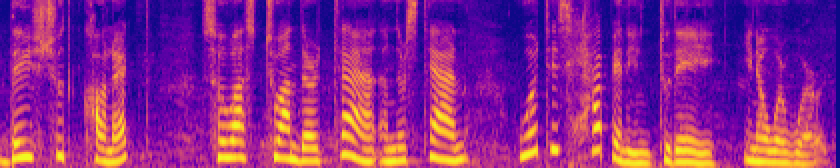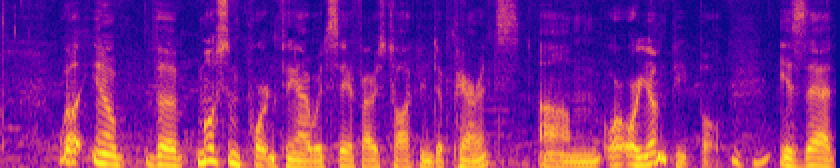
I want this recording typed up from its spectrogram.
they should connect so as to understand, understand what is happening today in our world? Well, you know, the most important thing I would say if I was talking to parents um, or, or, young people mm-hmm. is that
